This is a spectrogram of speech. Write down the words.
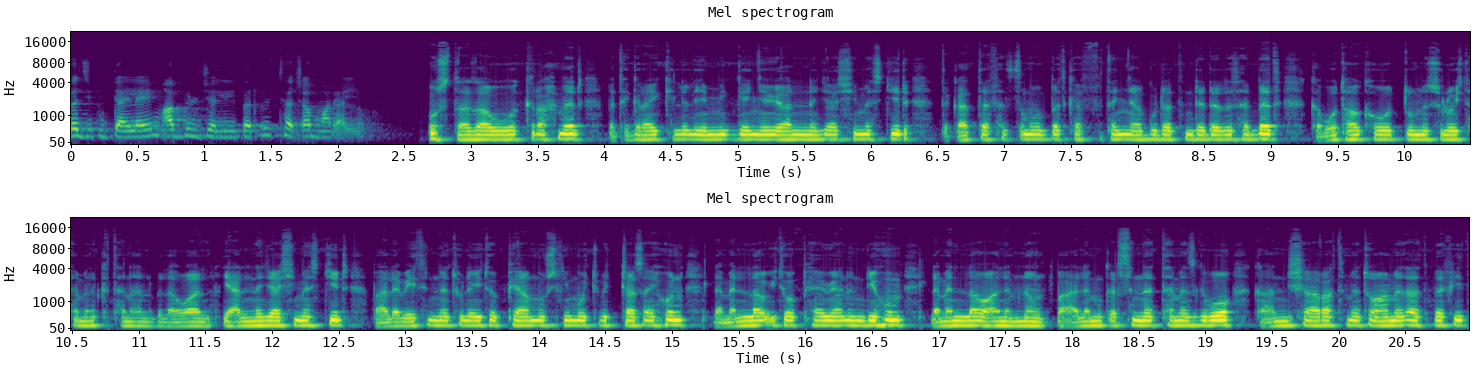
በዚህ ጉዳይ ላይም አብዱል ጀሊል በድሪ ተጨማሪ አለው። ኡስታዝ አቡበክር አህመድ በትግራይ ክልል የሚገኘው የአልነጃሺ መስጂድ ጥቃት ተፈጽሞበት ከፍተኛ ጉዳት እንደደረሰበት ከቦታው ከወጡ ምስሎች ተመልክተናል ብለዋል። የአልነጃሺ መስጂድ ባለቤትነቱ ለኢትዮጵያ ሙስሊሞች ብቻ ሳይሆን ለመላው ኢትዮጵያውያን እንዲሁም ለመላው ዓለም ነው። በዓለም ቅርስነት ተመዝግቦ ከ1400 ዓመታት በፊት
